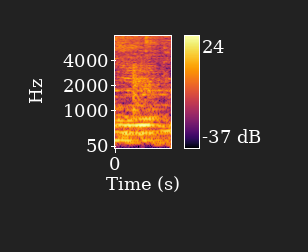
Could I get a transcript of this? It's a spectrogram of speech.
Yeah.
